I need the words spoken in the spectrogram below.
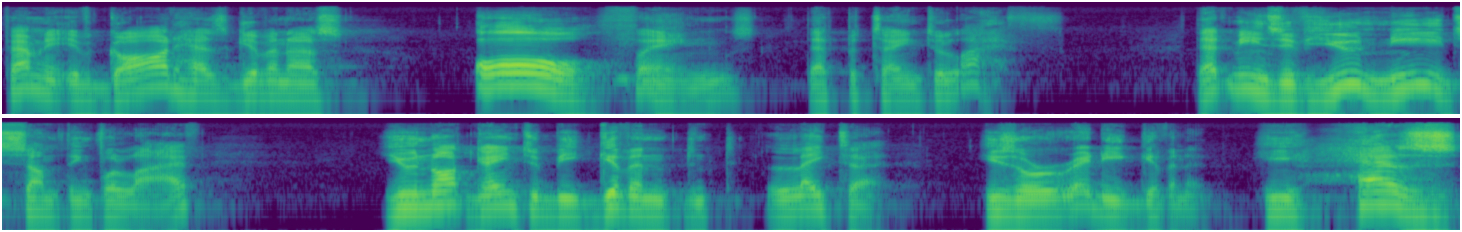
Family, if God has given us all things that pertain to life, that means if you need something for life, you're not going to be given later. He's already given it, He has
